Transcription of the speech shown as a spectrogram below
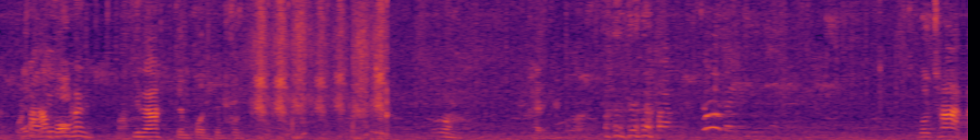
เข้มข้นสามฟองหนึ่งกินนะเข้มข้นเข้มข้นแข็งรสชาติ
